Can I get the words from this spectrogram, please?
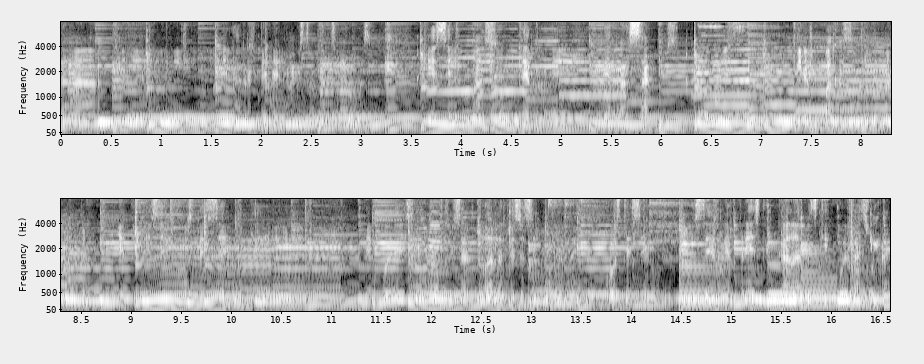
Específicamente que usa eh, el en nuestro lanzaplumas, que es el mazo de, de, de rasacos. Entonces, mira, bajas un de mana, pero como ya tienes el coste cero de, de puedes utilizar todas las veces el poder de coste cero y se refresca cada vez que juegas una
